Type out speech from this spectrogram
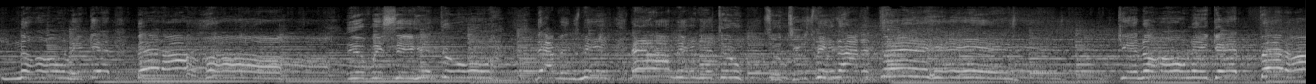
Can only get better. If we see it through, that means me and I mean you too. So teach me not to think. Can only get better.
